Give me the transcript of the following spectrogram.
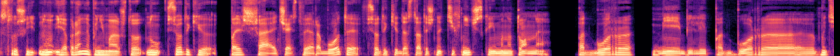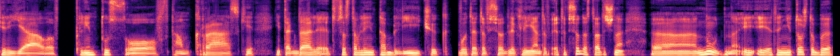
Слушай, ну я правильно понимаю, что ну все-таки большая часть твоей работы все-таки достаточно техническая и монотонная. Подбор мебели, подбор э, материалов, плинтусов, там, краски и так далее, это составление табличек, вот это все для клиентов, это все достаточно э, нудно. И, и это не то, чтобы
